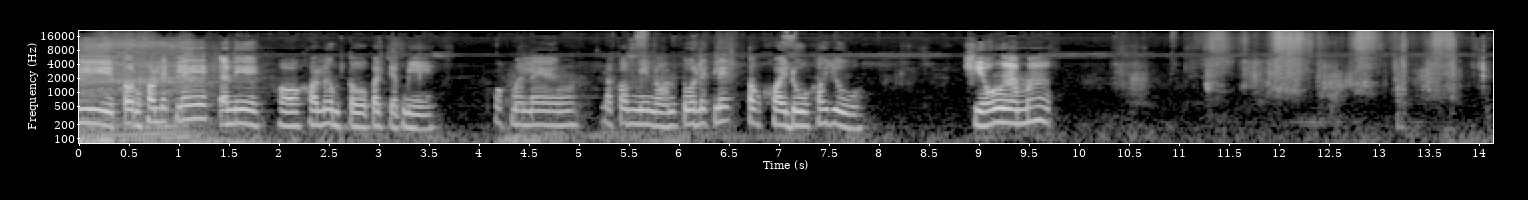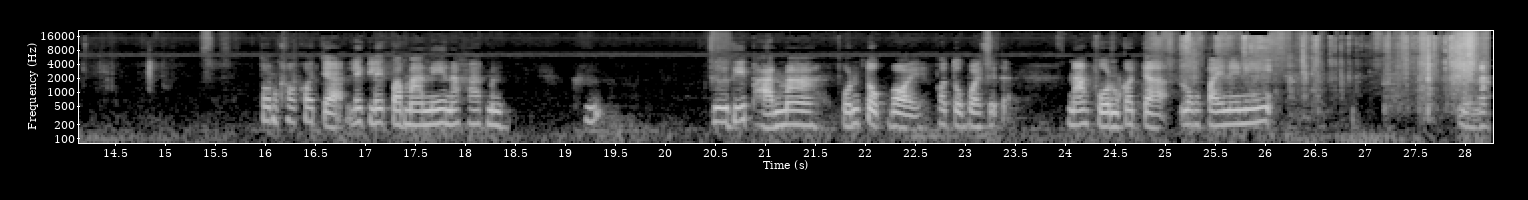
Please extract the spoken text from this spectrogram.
ที่ต้นเขาเล็กๆ อันนี้พอเขาเริ่มโตก็จะมีพวกแมลง แล้วก็มีหนอนตัวเล็กๆ ต้องคอยดูเขาอยู่ เขียวงามมาก ต้นเขาก็จะเล็กๆประมาณนี้นะคะ มันคือคือที่ผ่านมาฝนตกบ่อย พอตกบ่อยเสร็จน้ำฝนก็จะลงไปในนี้ เนี่ยนะ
